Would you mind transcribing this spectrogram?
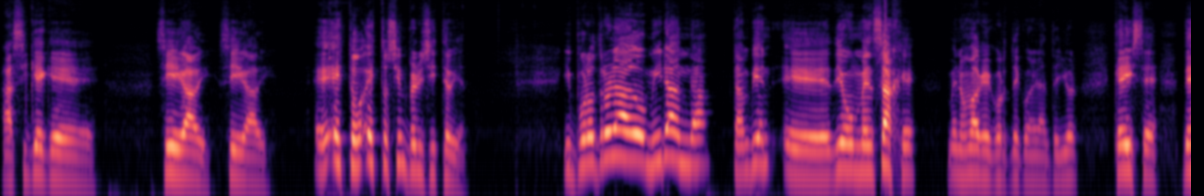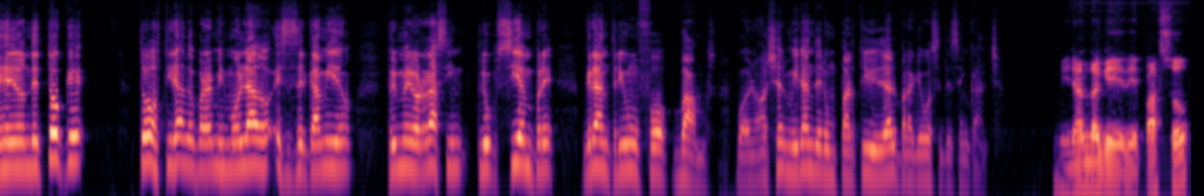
Así que que Sí, Gaby, sí, Gaby. Eh, esto, esto siempre lo hiciste bien. Y por otro lado, Miranda también eh, dio un mensaje, menos mal que corté con el anterior, que dice, desde donde toque, todos tirando para el mismo lado, ese es el camino. Primero Racing Club siempre, gran triunfo, vamos. Bueno, ayer Miranda era un partido ideal para que vos se te en cancha. Miranda que de paso,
